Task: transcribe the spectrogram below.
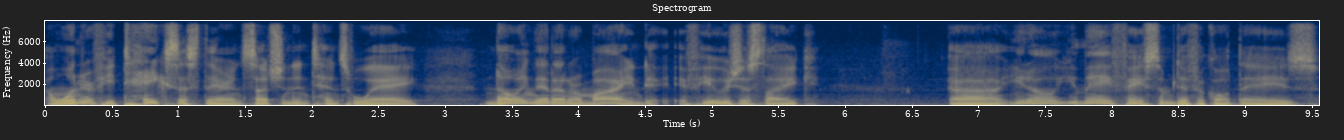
I wonder if he takes us there in such an intense way, knowing that in our mind, if he was just like, uh, you know, you may face some difficult days,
